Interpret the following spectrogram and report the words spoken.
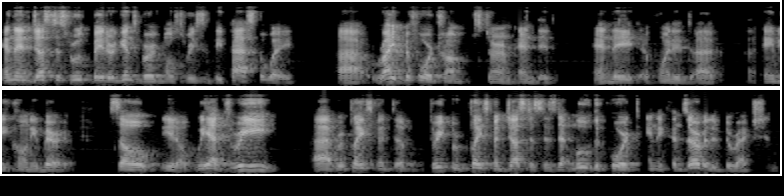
And then Justice Ruth Bader Ginsburg most recently passed away uh, right before Trump's term ended, and they appointed uh, Amy Coney Barrett. So, you know, we had three uh, replacement uh, three replacement justices that moved the court in a conservative direction.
